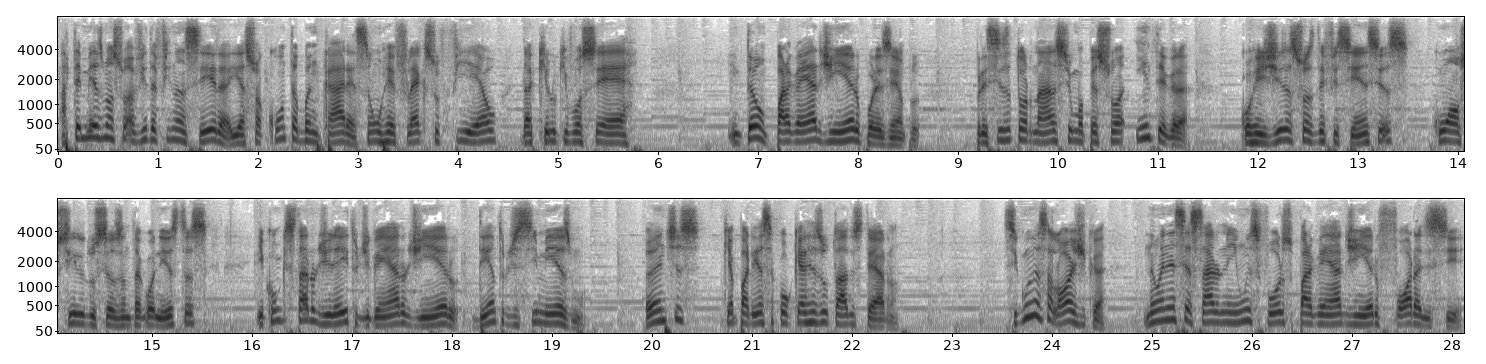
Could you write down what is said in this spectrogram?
Até mesmo a sua vida financeira e a sua conta bancária são um reflexo fiel daquilo que você é. Então, para ganhar dinheiro, por exemplo, precisa tornar-se uma pessoa íntegra, corrigir as suas deficiências com auxílio dos seus antagonistas e conquistar o direito de ganhar o dinheiro dentro de si mesmo, antes que apareça qualquer resultado externo. Segundo essa lógica, não é necessário nenhum esforço para ganhar dinheiro fora de si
